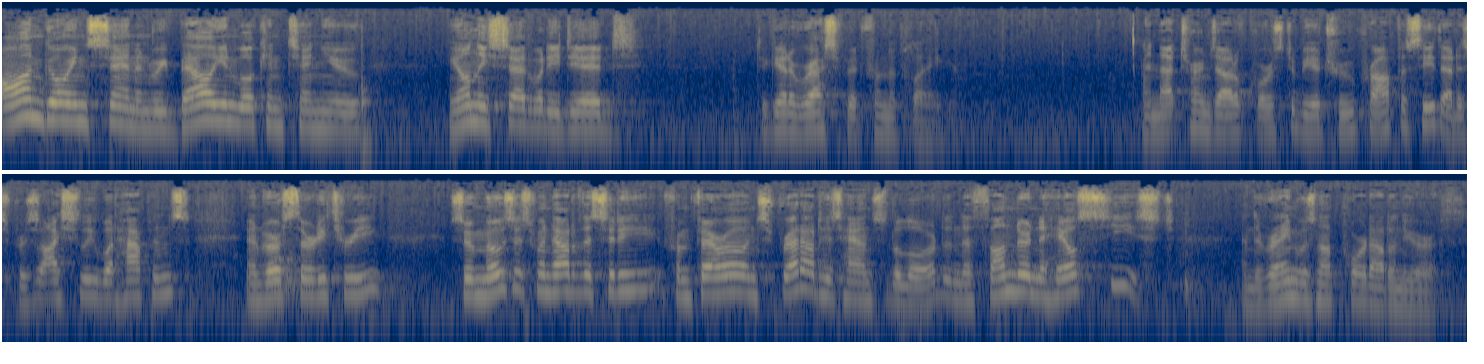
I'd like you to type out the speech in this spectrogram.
ongoing sin and rebellion will continue. He only said what he did to get a respite from the plague. And that turns out, of course, to be a true prophecy. That is precisely what happens in verse 33. So Moses went out of the city from Pharaoh and spread out his hands to the Lord, and the thunder and the hail ceased and the rain was not poured out on the earth.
